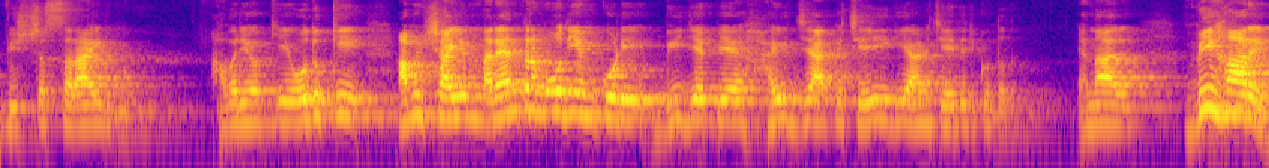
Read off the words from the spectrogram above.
വിശ്വസ്തരായിരുന്നു. അവരെയൊക്കെ ഒതുക്കി അമിത്ഷായും നരേന്ദ്രമോദിയും കൂടി ബി ജെ പിയെ ഹൈജാക്ക് ചെയ്യുകയാണ് ചെയ്തിരിക്കുന്നത്. എന്നാൽ ബീഹാറിൽ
